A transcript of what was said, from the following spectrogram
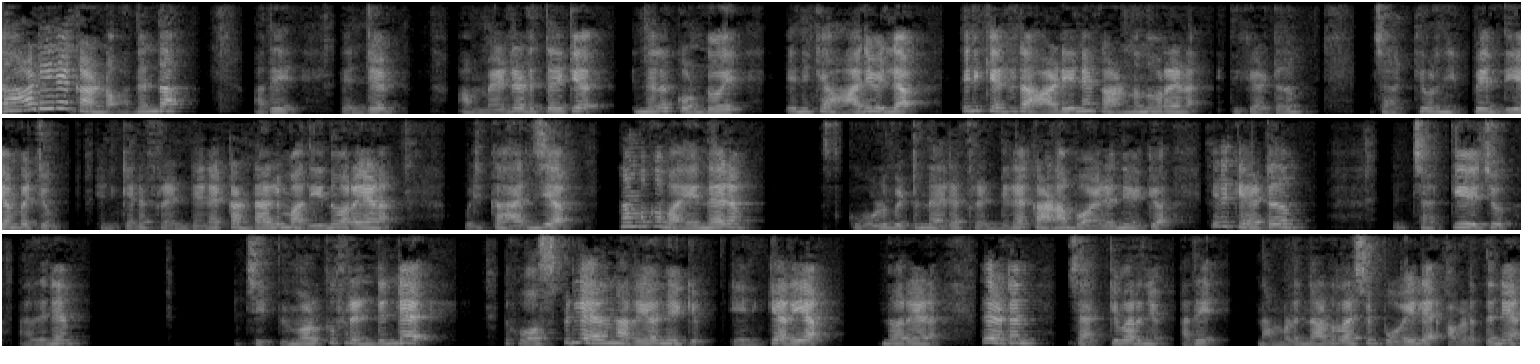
ഡാഡീനെ കാണണോ? അതെന്താ? അതെ എന്റെ അമ്മയുടെ അടുത്തേക്ക് ഇന്നലെ കൊണ്ടുപോയി. എനിക്ക് ആരുമില്ല. എനിക്ക് എന്റെ ഡാഡീനെ കാണണമെന്ന് പറയണം. ഇത് കേട്ടതും ചക്കി പറഞ്ഞു ഇപ്പൊ എന്ത് ചെയ്യാൻ പറ്റും? എനിക്ക് എന്റെ ഫ്രണ്ടിനെ കണ്ടാലും മതി എന്ന് പറയണം. ഒരു കാര്യം ചെയ്യാം. നമുക്ക് വൈകുന്നേരം സ്കൂൾ വിട്ട് നേരെ ഫ്രണ്ടിനെ കാണാൻ പോയാലെന്ന് ചോദിക്കുക ഇത് കേട്ടതും ചക്കി ചോദിച്ചു അതിന് ചിപ്പിമോൾക്ക് ഫ്രണ്ടിന്റെ ഹോസ്പിറ്റൽ ഏതെന്ന് അറിയാമെന്ന് ചോദിക്കും. എനിക്കറിയാം എന്ന് പറയണം. ഇത് ചേട്ടൻ ചക്കി പറഞ്ഞു അതെ നമ്മൾ ഇന്നാളെ പ്രാവശ്യം പോയില്ലേ? അവിടെ തന്നെയാ.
